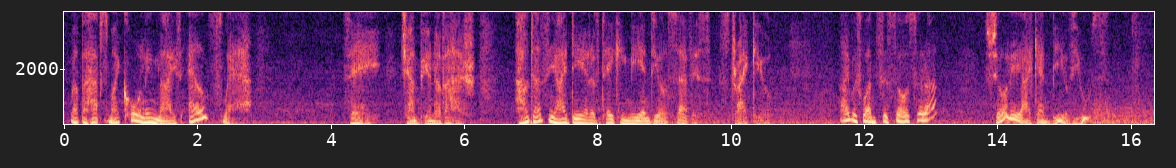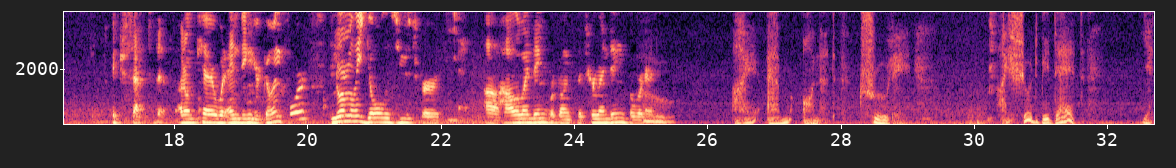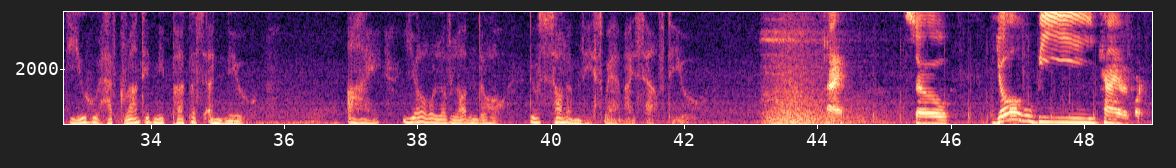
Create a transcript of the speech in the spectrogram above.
Well, perhaps my calling lies elsewhere. Say, champion of Ash, how does the idea of taking me into your service strike you? I was once a sorcerer. Surely I can be of use. Accept this. I don't care what ending you're going for. Normally, Yoel is used for the uh, hollow ending. We're going for the true ending, but we're gonna. Oh, I am honored, truly. I should be dead, yet you have granted me purpose anew. I, Yoel of Londor, do solemnly swear myself to you. Alright. So, Yoel will be kind of important.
